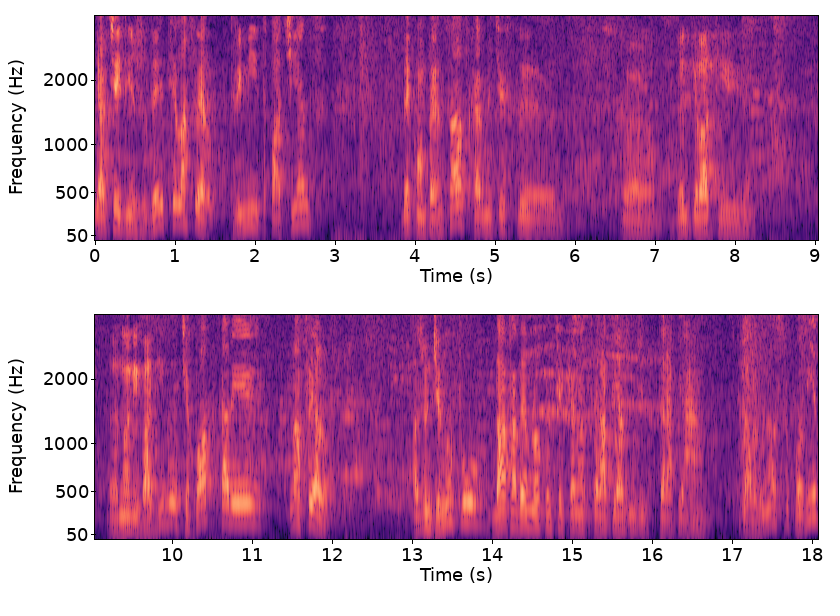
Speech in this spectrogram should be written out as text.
iar cei din județe, la fel, trimit pacienți decompensați care necesită uh, ventilații uh, non-invazivă, CEPAP, care la fel ajunge în UPU, dacă avem loc în secția noastră de terapie, ajunge în terapia spitalului nostru, COVID,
